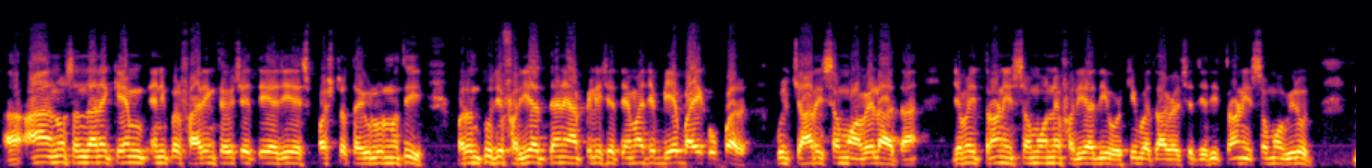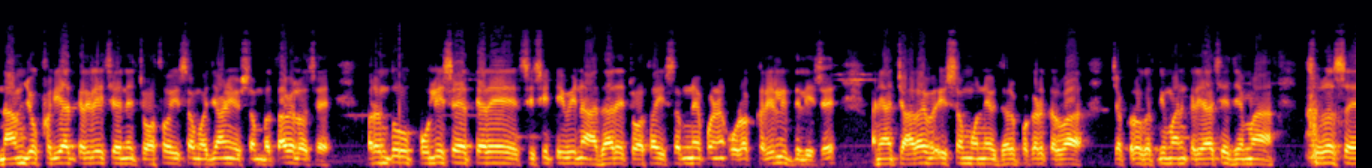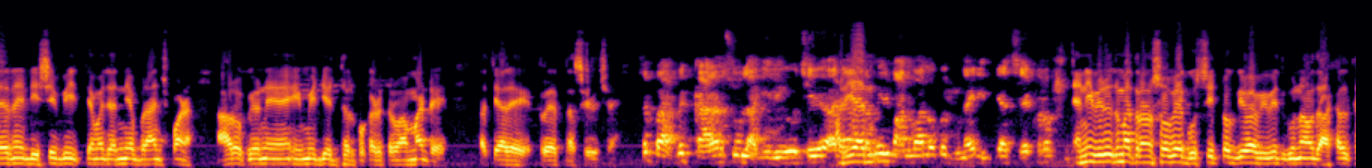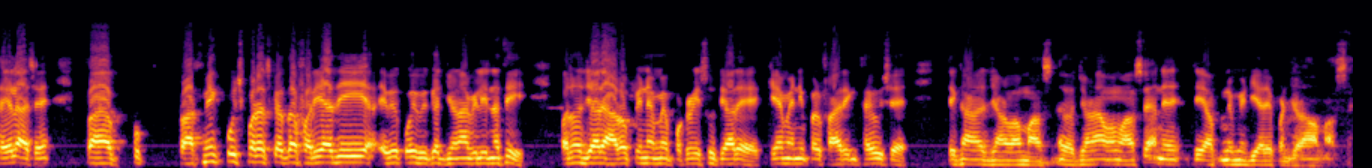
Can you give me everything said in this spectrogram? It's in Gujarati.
આ અનુસંધાને કેમ એની પર ફાયરિંગ થયું છે તે હજી સ્પષ્ટ થયેલું નથી. પરંતુ જે ફરિયાદ તેણે આપેલી છે, તેમાં જે બે બાઇક ઉપર કુલ ચાર ઇસમો આવેલા હતા જેમાંથી ત્રણ ઈસમોને ફરિયાદી ઓળખી બતાવેલ છે જેથી ત્રણ ઈસમો વિરુદ્ધ નામજોગ ફરિયાદ કરેલી છે અને ચોથો ઈસમ અજાણ્યો ઈસમ બતાવેલો છે. પરંતુ પોલીસે અત્યારે સીસીટીવીના આધારે ચોથા ઈસમને પણ ઓળખ કરી લીધેલી છે અને આ ચારે ઈસમોને ધરપકડ કરવા ચક્રો ગતિમાન કર્યા છે જેમાં સુરત શહેરની ડીસીબી તેમજ અન્ય બ્રાન્ચ પણ આરોપીઓને ઇમિડિયેટ ધરપકડ કરવા માટે અત્યારે પ્રયત્નશીલ છે. કારણ શું લાગી રહ્યું છે? ફરિયાદ- માનવાનો કોઈ ગુનાહિત ઇતિહાસ છે ખરો? એની વિરુદ્ધમાં ત્રણસો બે ગુસ્સીટોક જેવા વિવિધ ગુનાઓ દાખલ થયેલા છે. પ્રાથમિક પૂછપરછ કરતા ફરિયાદી એવી કોઈ વિગત જણાવેલી નથી. પરંતુ જ્યારે આરોપીને અમે પકડીશું ત્યારે કેમ એની પર ફાયરિંગ થયું છે તે જાણવામાં આવશે જણાવવામાં આવશે અને તે આપને મીડિયાને પણ જણાવવામાં આવશે.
